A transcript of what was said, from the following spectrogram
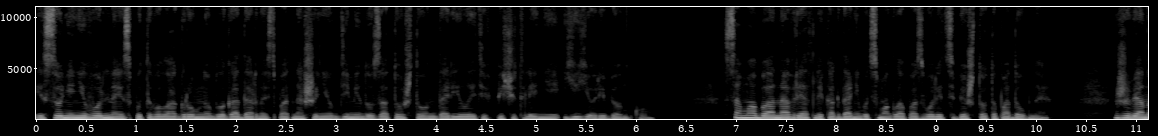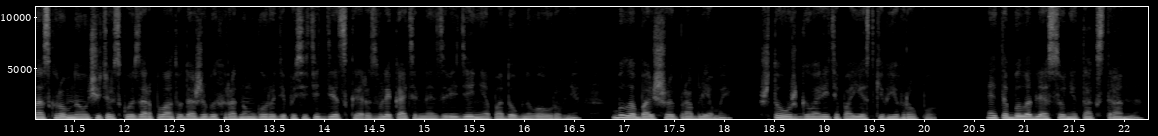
И Соня невольно испытывала огромную благодарность по отношению к Демиду за то, что он дарил эти впечатления ее ребенку. Сама бы она вряд ли когда-нибудь смогла позволить себе что-то подобное. Живя на скромную учительскую зарплату даже в их родном городе, посетить детское развлекательное заведение подобного уровня было большой проблемой. Что уж говорить о поездке в Европу. Это было для Сони так странно.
